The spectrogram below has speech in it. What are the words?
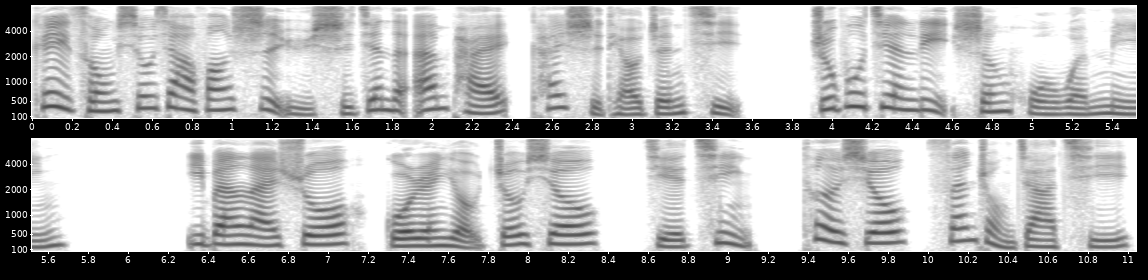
可以从休假方式与时间的安排开始调整起，逐步建立生活文明。一般来说，国人有周休、节庆、特休三种假期。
